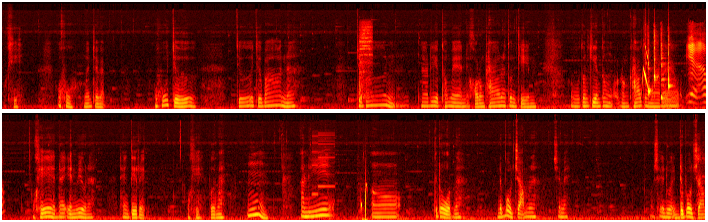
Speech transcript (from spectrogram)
โอเค โอ้โห เหมือนจะแบบ โอ้โห เจอ เจอ เจอบ้านนะ เจอบ้านน่าเรียบท้องแบนขอรองเท้านะต้นเกมโอ้ต้นเกมต้องรองเท้าต้องมาแล้ว Yeah. โอเคได้เอ็นวิวนะ แท่งตีเหล็กโอเค เปิดมา อืม อันนี้เอ่อกระโดดนะดับเบิลจัมนะ ใช่ไหมใช่ด้วยดับเบิลจัม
